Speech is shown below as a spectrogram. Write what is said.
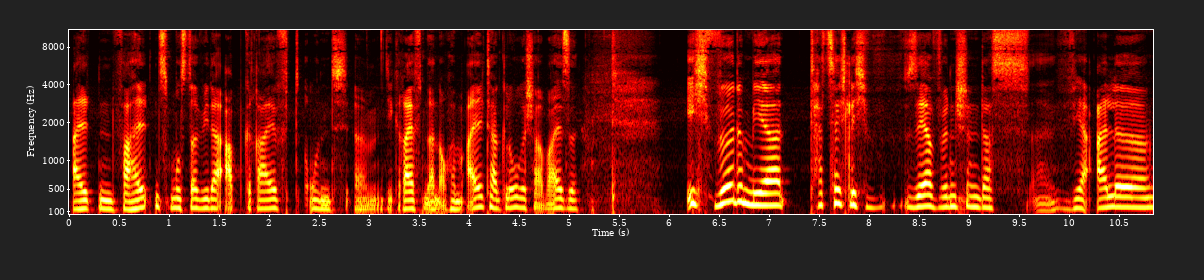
alten Verhaltensmuster wieder abgreift und ähm, die greifen dann auch im Alltag logischerweise. Ich würde mir tatsächlich sehr wünschen, dass wir alle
